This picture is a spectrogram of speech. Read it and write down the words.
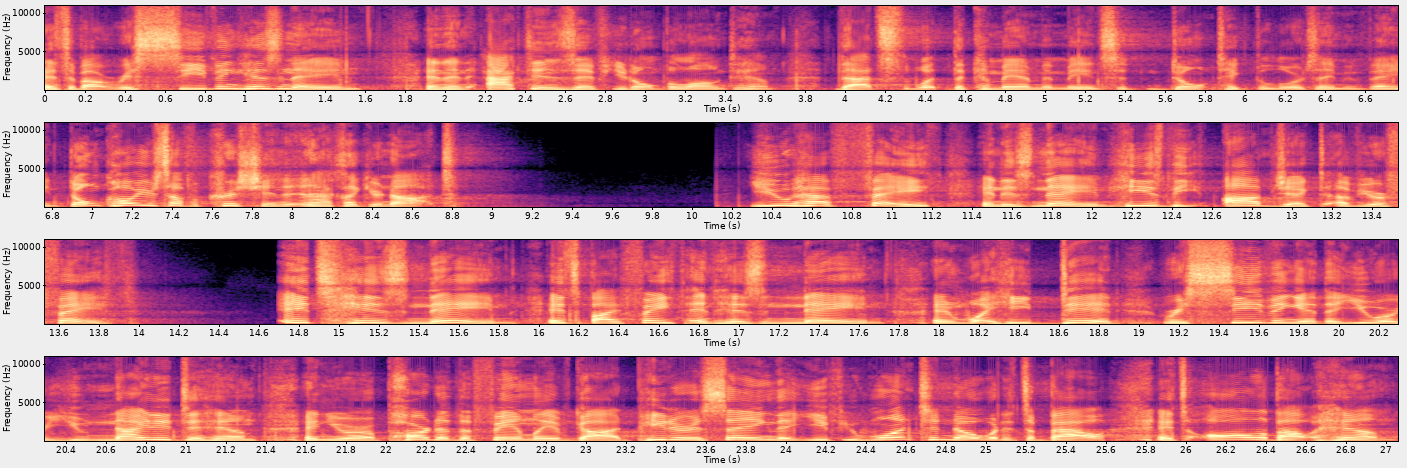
It's about receiving his name and then acting as if you don't belong to him. That's what the commandment means don't take the Lord's name in vain. Don't call yourself a Christian and act like you're not. You have faith in his name, he's the object of your faith. It's his name. It's by faith in his name and what he did, receiving it, that you are united to him and you're a part of the family of God. Peter is saying that if you want to know what it's about, it's all about him.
